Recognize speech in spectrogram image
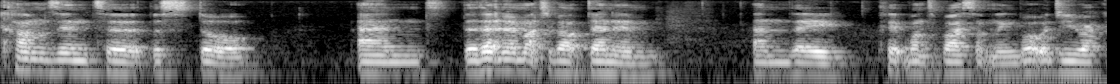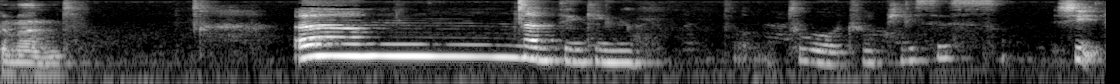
comes into the store and they don't know much about denim and they want to buy something, what would you recommend? Um, I'm thinking two or three pieces. She,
